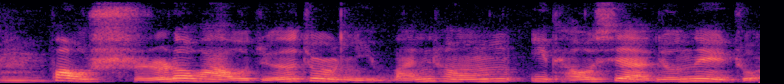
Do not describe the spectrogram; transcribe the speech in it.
嗯报时的话，我觉得就是你完成一条线，就那种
